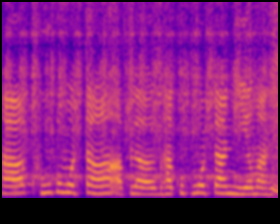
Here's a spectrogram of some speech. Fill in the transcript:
हा खूप मोठा आपला हा खूप मोठा नियम आहे.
